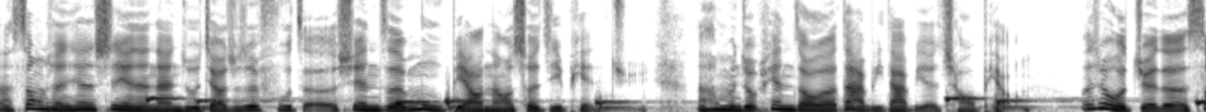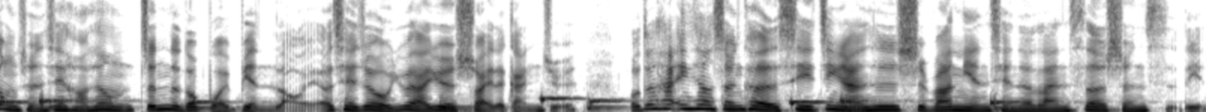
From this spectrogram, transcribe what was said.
那宋承宪饰演的男主角就是负责选择目标，然后设计骗局，那他们就骗走了大笔大笔的钞票。而且我觉得宋承宪好像真的都不会变老诶，而且就有越来越帅的感觉。我对他印象深刻的戏，竟然是十八年前的《蓝色生死恋》，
